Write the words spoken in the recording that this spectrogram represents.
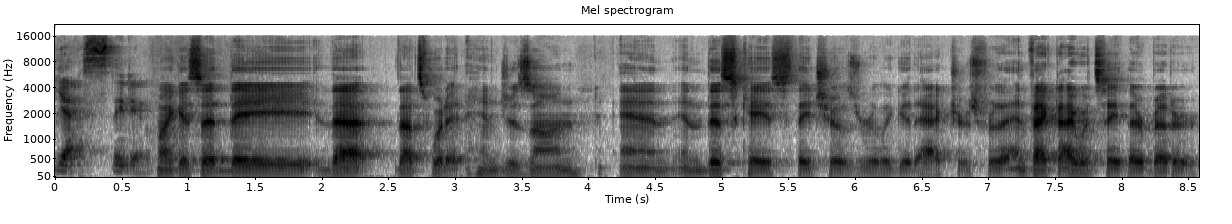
yes they do like I said they that that's what it hinges on and in this case they chose really good actors for that. In fact, I would say they're better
